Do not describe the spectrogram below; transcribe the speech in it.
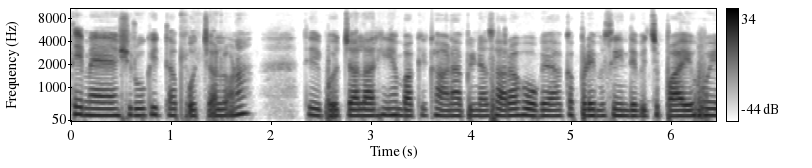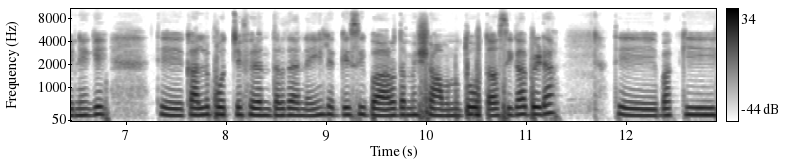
ਤੇ ਮੈਂ ਸ਼ੁਰੂ ਕੀਤਾ ਪੋਚਾ ਲਾਉਣਾ। ਤੇ ਪੋਚਾ ਲਾ ਰਹੀ ਹਾਂ। ਬਾਕੀ ਖਾਣਾ ਪੀਣਾ ਸਾਰਾ ਹੋ ਗਿਆ। ਕੱਪੜੇ ਮਸ਼ੀਨ ਦੇ ਵਿੱਚ ਪਾਏ ਹੋਏ ਨੇਗੇ। ਤੇ ਕੱਲ ਪੋਚੇ ਫਿਰ ਅੰਦਰ ਦਾ ਨਹੀਂ ਲੱਗੇ ਸੀ। ਬਾਹਰ ਦਾ ਮੈਂ ਸ਼ਾਮ ਨੂੰ ਧੋਤਾ ਸੀਗਾ ਬੇੜਾ। ਤੇ ਬਾਕੀ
